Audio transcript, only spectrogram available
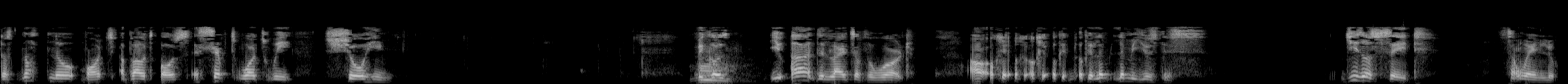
does not know much about us except what we show him. Because mm. you are the light of the world. Oh, okay, okay, okay, okay, okay. Let, let me use this. Jesus said, somewhere in Luke,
